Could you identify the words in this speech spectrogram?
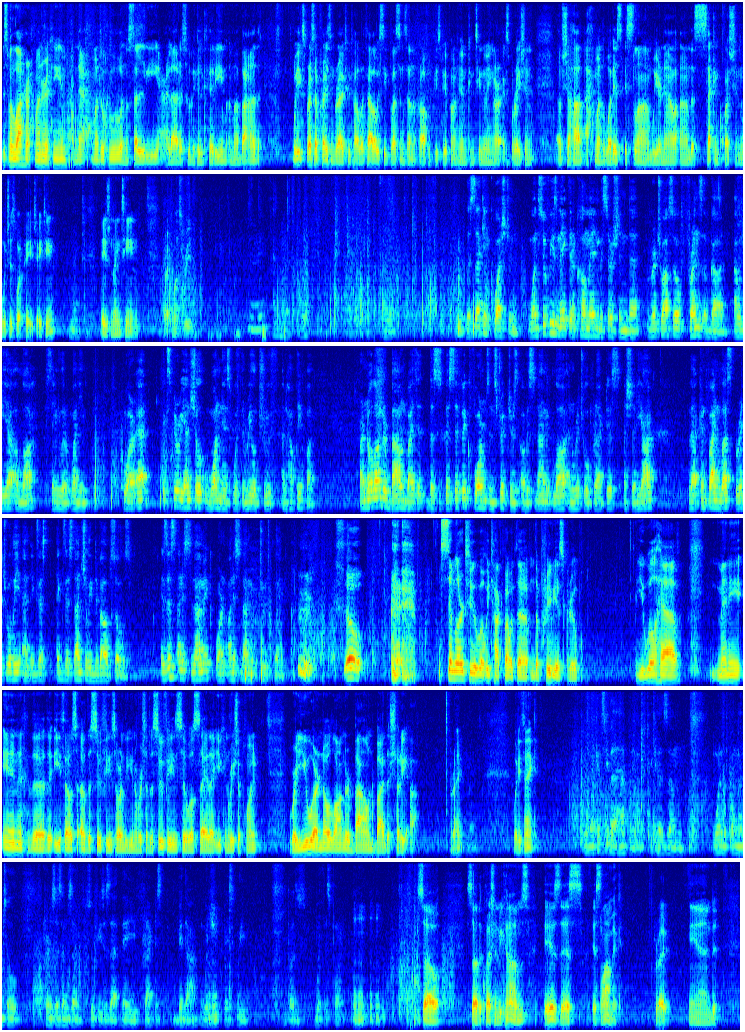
بسم الله الرحمن الرحيم نحمده ونصلي على رسوله الكريم أما بعد We express our praise and gratitude to Allah Ta'ala. We seek blessings on the Prophet, peace be upon him, continuing our exploration of Shahab Ahmed, what is Islam? We are now on the second question, which is what page? 18? 19. Page 19. All right, let's read. The second question when Sufis make their culminating assertion that virtuoso friends of God, awliya Allah, singular wali, who are at experiential oneness with the real truth and haqiqah, are no longer bound by the, the specific forms and strictures of Islamic law and ritual practice, a sharia, that confine less spiritually and exist, existentially developed souls. Is this an Islamic or an un-Islamic truth claim? Hmm. So, similar to what we talked about with the, the previous group, you will have many in the, the ethos of the Sufis or in the universe of the Sufis who will say that you can reach a point where you are no longer bound by the Sharia. Right? What do you think? I mean, I can see that happening because um, one of the fundamental criticisms of Sufis is that they practice bid'ah, which Mm-hmm. basically goes with this point. Mm-hmm, So, so the question becomes: Is this Islamic, right? And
